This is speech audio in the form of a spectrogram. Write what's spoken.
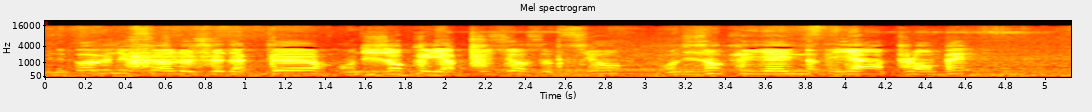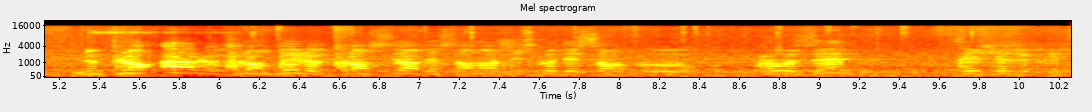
On n'est pas venu faire le jeu d'acteur en disant qu'il y a plusieurs options, en disant qu'il y, a une- il y a un plan B. Le plan A, le plan B, le plan C en descendant jusqu'au descend, au, au Z, c'est Jésus-Christ.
